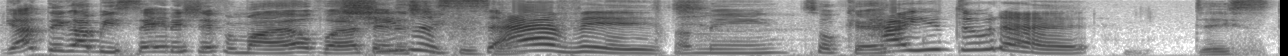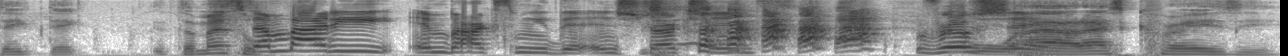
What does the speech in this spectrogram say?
y'all think I be saying this shit for my health, but I say the she's a streets dumb. savage. I mean, it's okay. How you do that? they, they, they, the mental. Somebody inbox me the instructions. Real shit. Wow, that's crazy.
